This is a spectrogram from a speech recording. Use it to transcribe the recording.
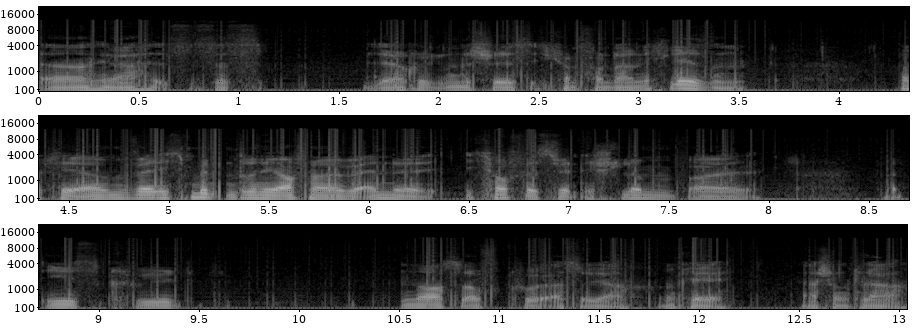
Äh, ja, es ist das der rückende ist, ich kann von da nicht lesen. Okay, ähm, wenn ich mittendrin die Aufnahme beende, ich hoffe, es wird nicht schlimm, weil das East Creed North of Cool, achso ja, okay. Ja, schon klar.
